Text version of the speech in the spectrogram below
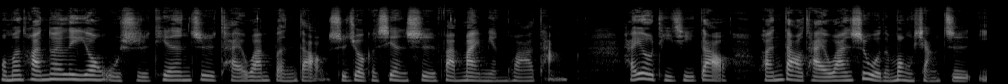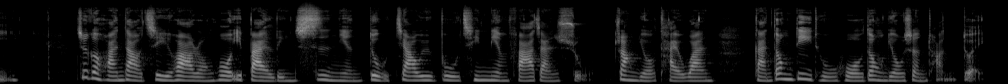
我们团队利用五十天至台湾本岛十九个县市贩卖棉花糖。还有提及到环岛台湾是我的梦想之一。这个环岛计划荣获一百零四年度教育部青年发展署壮游台湾感动地图活动优胜团队。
